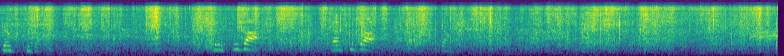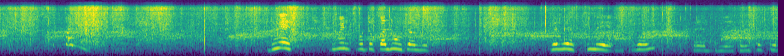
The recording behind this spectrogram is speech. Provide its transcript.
Йдемо сюди. Сюди. Йдемо сюди. Йдемо. Дивись, дивись, по калюжами. Переплегуй. Переплегуй тако.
